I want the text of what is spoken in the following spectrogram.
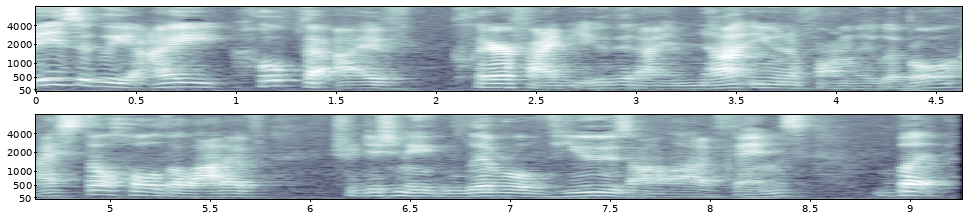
basically, I hope that I've clarified to you that I am not uniformly liberal. I still hold a lot of traditionally liberal views on a lot of things, but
